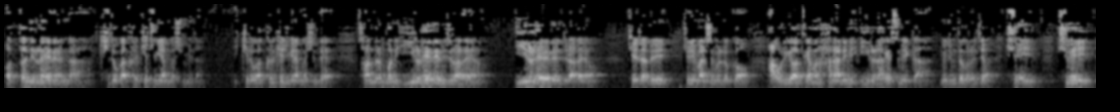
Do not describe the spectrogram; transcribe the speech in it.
어떤 일을 해야 되는가? 기도가 그렇게 중요한 것입니다. 기도가 그렇게 중요한 것인데 사람들은 뭔 일을 해야 되는 줄 알아요. 일을 해야 되는 줄 알아요. 제자들이 주님 말씀을 듣고 아 우리가 어떻게 하면 하나님이 일을 하겠습니까? 요즘도 그러죠. 주의 일, 주의 일,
